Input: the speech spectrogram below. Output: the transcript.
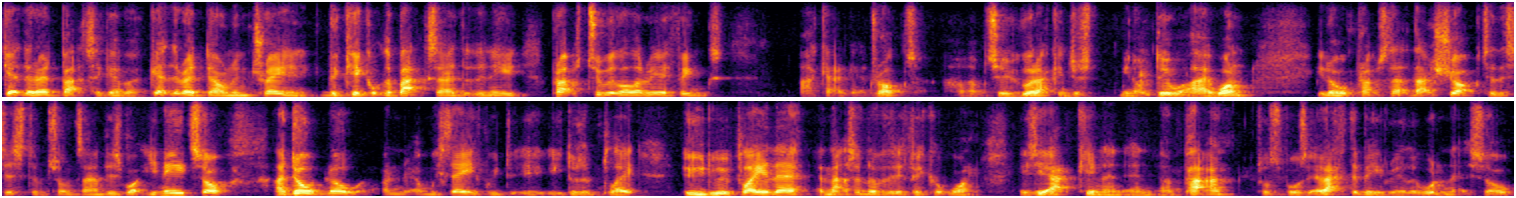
get their head back together, get their head down in training. They kick up the backside that they need. Perhaps Tui Lolohea thinks I can't get dropped. I'm too good. I can just you know do what I want you know, perhaps that, that shock to the system sometimes is what you need. So I don't know. And, and we say if we he doesn't play, who do we play there? And that's another difficult one. Is it Atkin and, and, and Patton? So I suppose it'd have to be, really, wouldn't it? So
